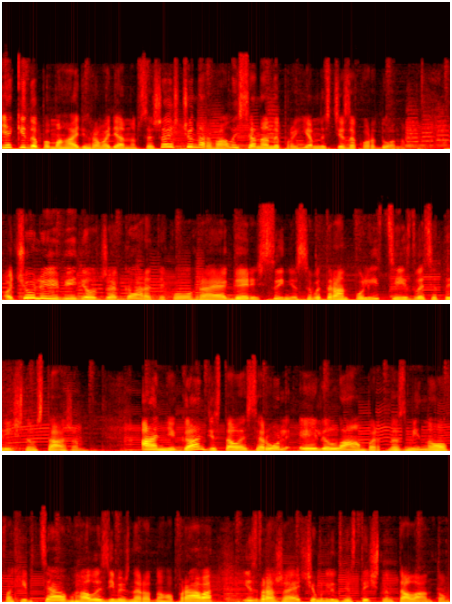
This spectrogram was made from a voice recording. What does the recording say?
які допомагають громадянам США, що нарвалися на неприємності за кордоном. Очолює відділ Джек Гаррет, якого грає Геррі Синіс, ветеран поліції з 20-річним стажем. Анні Ган дісталася роль Елі Ламберт, незмінного фахівця в галузі міжнародного права із вражаючим лінгвістичним талантом.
